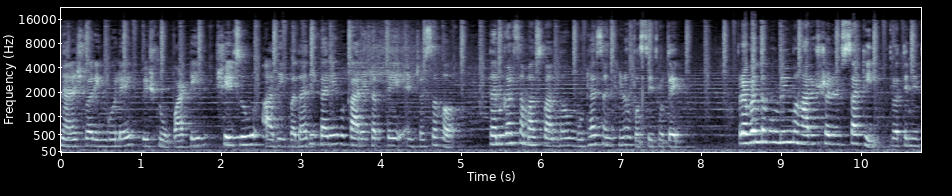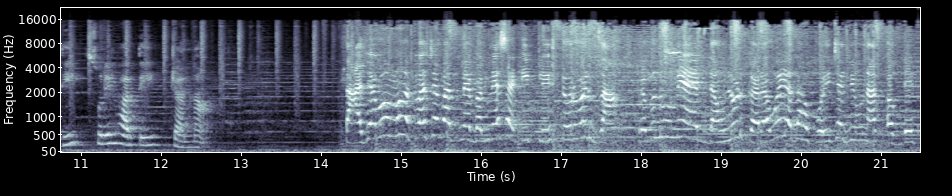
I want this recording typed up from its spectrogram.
ज्ञानेश्वर इंगोले विष्णू पाटील शेजूळ आदी पदाधिकारी व कार्यकर्ते यांच्यासह धनगर समाज बांधव मोठ्या संख्येने उपस्थित होते. प्रबंधभूमी महाराष्ट्र न्यूजसाठी प्रतिनिधी सुनील भारती जालना. ताज्या व महत्त्वाच्या बातम्या बघण्यासाठी प्ले स्टोअरवर जा. प्रबंधभूमी ऍप डाउनलोड करा व या धावपळीच्या जीवनात अपडेट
